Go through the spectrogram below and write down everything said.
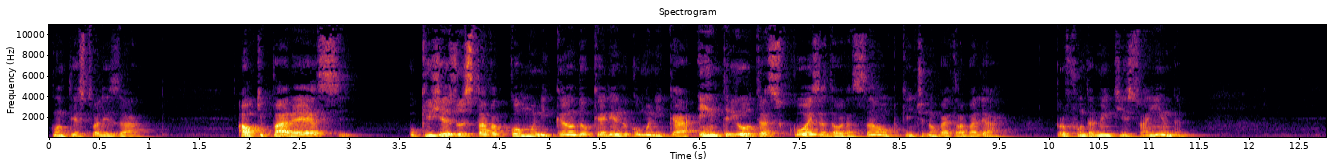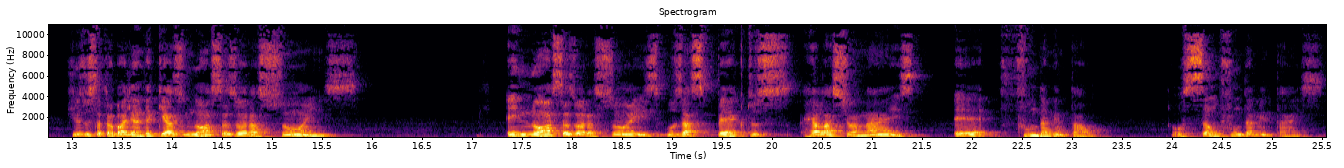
contextualizar. Ao que parece, o que Jesus estava comunicando ou querendo comunicar, entre outras coisas da oração, porque a gente não vai trabalhar profundamente isso ainda, Jesus está trabalhando é que as nossas orações, em nossas orações, os aspectos relacionais é fundamental, ou são fundamentais.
